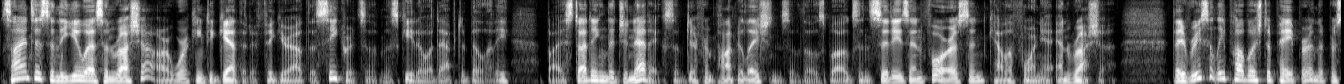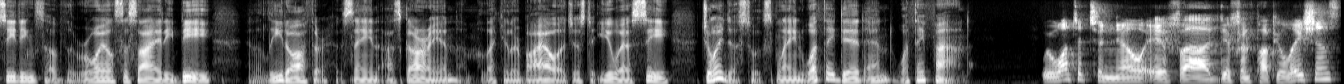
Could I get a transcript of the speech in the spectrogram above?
Scientists in the US and Russia are working together to figure out the secrets of mosquito adaptability by studying the genetics of different populations of those bugs in cities and forests in California and Russia. They've recently published a paper in the Proceedings of the Royal Society B, and the lead author, Hussein Asgharian, a molecular biologist at USC, joined us to explain what they did and what they found. We wanted to know if uh, different populations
